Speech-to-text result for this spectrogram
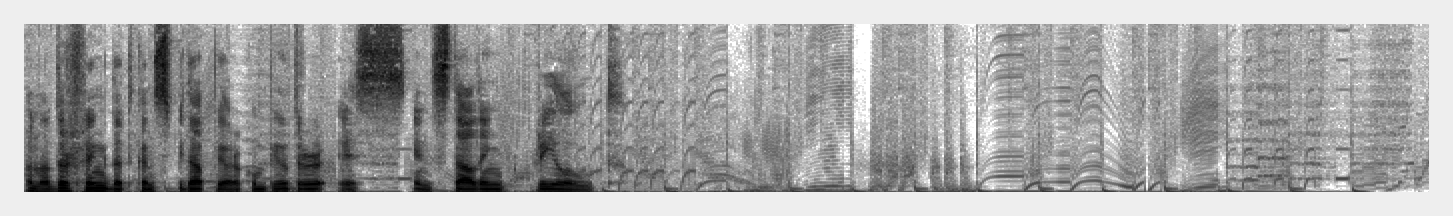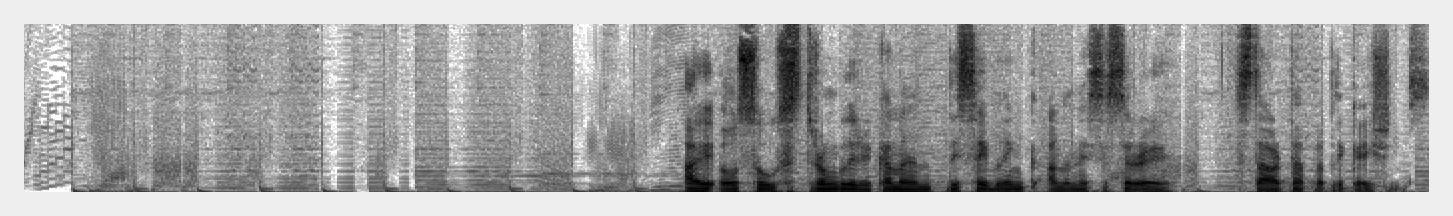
Another thing that can speed up your computer is installing preload. I also strongly recommend disabling unnecessary startup applications.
